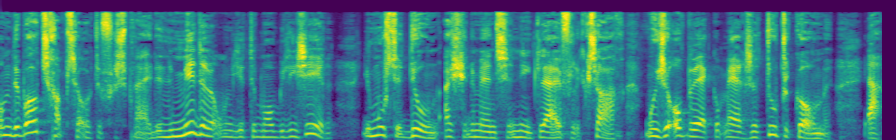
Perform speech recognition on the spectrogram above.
om de boodschap zo te verspreiden. De middelen om je te mobiliseren. Je moest het doen. Als je de mensen niet lijfelijk zag, moest je ze opwekken om ergens naartoe te komen. Ja,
